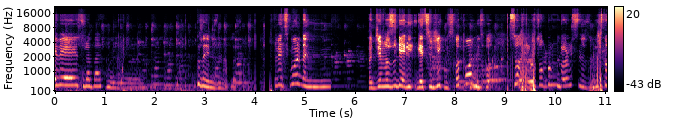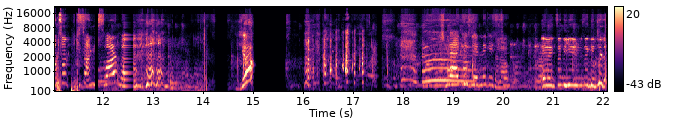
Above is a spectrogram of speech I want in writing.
Evet sıra bakmayın. Kuzenimizin ablası. Evet bu arada hocamızı gel- getirecek Miskot bu arada Miskot. Son Miskot'unu görmüşsünüz. Miskot'un iki tane var mı? Yok. Şimdi herkes yerine geçsin. Evet hadi yerimize geçelim.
